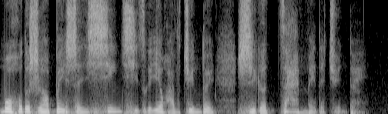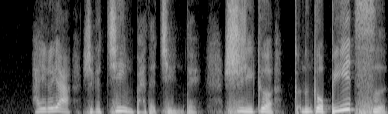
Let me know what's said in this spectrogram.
幕后的时候被神兴起，这个耶华的军队是一个赞美的军队，还有了呀，是个敬拜的军队，是一个能够彼此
